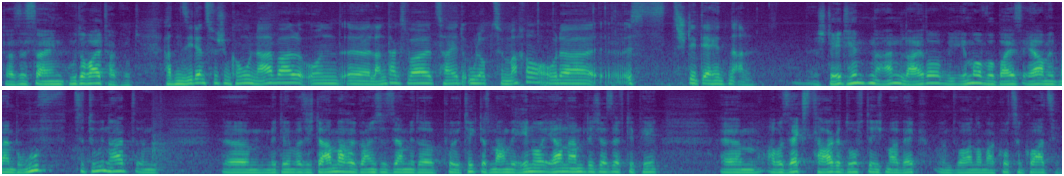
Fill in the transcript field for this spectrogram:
dass es ein guter Wahltag wird. Hatten Sie denn zwischen Kommunalwahl und äh, Landtagswahl Zeit, Urlaub zu machen oder ist, steht der hinten an? Steht hinten an, leider, wie immer, wobei es eher mit meinem Beruf zu tun hat und ähm, mit dem, was ich da mache, gar nicht so sehr mit der Politik. Das machen wir eh nur ehrenamtlich als FDP. Ähm, aber sechs Tage durfte ich mal weg und war noch mal kurz in Kroatien.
